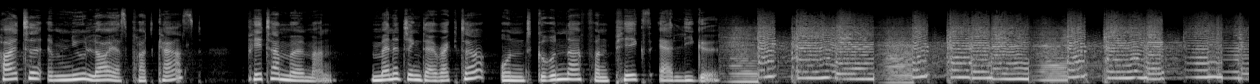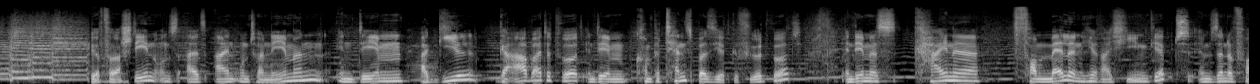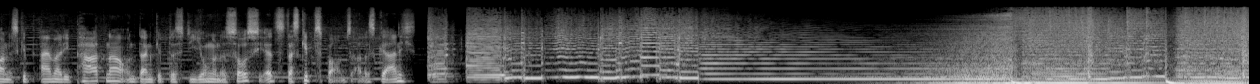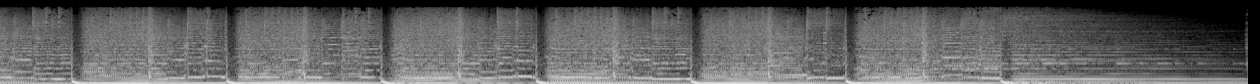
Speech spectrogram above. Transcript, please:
Heute im New Lawyers Podcast Peter Möllmann, Managing Director und Gründer von PXR Legal. Wir verstehen uns als ein Unternehmen, in dem agil gearbeitet wird, in dem kompetenzbasiert geführt wird, in dem es keine formellen Hierarchien gibt, im Sinne von, es gibt einmal die Partner und dann gibt es die jungen Associates. Das gibt es bei uns alles gar nicht.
